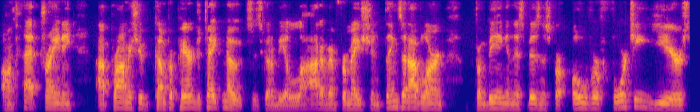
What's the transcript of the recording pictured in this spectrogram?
on that training. I promise you come prepared to take notes. It's going to be a lot of information, things that I've learned from being in this business for over 40 years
